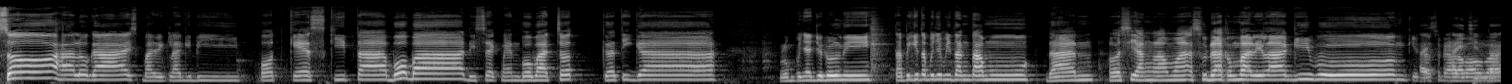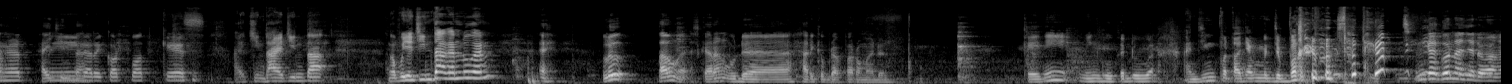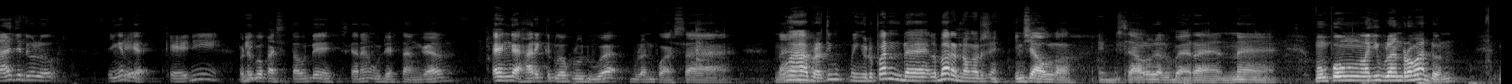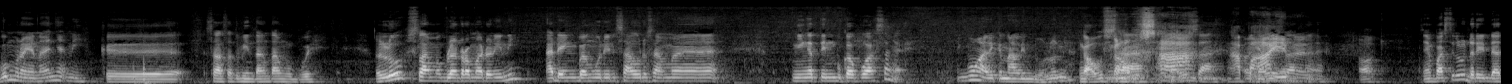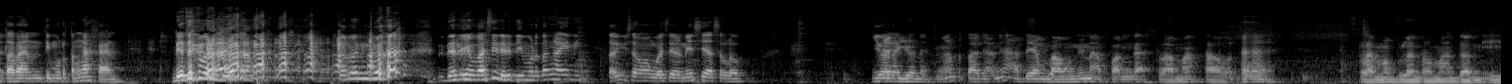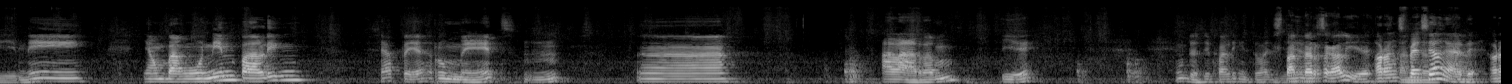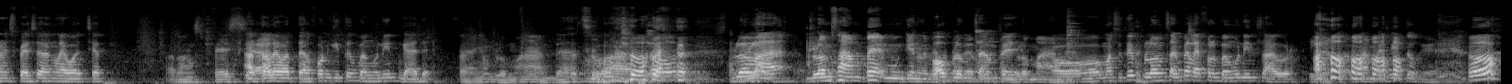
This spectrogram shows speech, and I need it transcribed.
So, halo guys, balik lagi di podcast kita Boba di segmen Bobacot ketiga. Belum punya judul nih, tapi kita punya bintang tamu dan host yang lama sudah kembali lagi, Bung. Kita Hai- sudah hai lama cinta. banget Hai nih cinta. record podcast. Hai cinta, hai cinta. Nggak punya cinta kan lu kan? Eh, lu tahu nggak sekarang udah hari keberapa Ramadan? Kayaknya minggu kedua. Anjing pertanyaan menjebak Enggak, gue nanya doang aja dulu. Ingat nggak? Kayaknya Udah gue kasih tahu deh. Sekarang udah tanggal eh enggak hari ke-22 bulan puasa. Nah, Wah, berarti minggu depan udah lebaran dong harusnya. insya Allah. Insya Allah udah lebaran. Nah, mumpung lagi bulan Ramadan, gue mau nanya-nanya nih ke salah satu bintang tamu gue. Lu selama bulan Ramadan ini ada yang bangunin sahur sama ngingetin buka puasa nggak? Ini gue gak dikenalin dulu nih. Nggak usah. Nggak usah. Nggak usah. Ngapain? Nggak usah. Oke. Yang pasti lu dari dataran Timur Tengah kan? Dia temen gua. temen gua dari yang pasti dari Timur Tengah ini. Tapi bisa ngomong bahasa Indonesia slow. Gimana gimana? Gimana pertanyaannya ada yang bangunin apa enggak selama sahur? Heeh. Selama bulan Ramadan ini yang bangunin paling siapa ya? Roommates, Hmm. eh, alarm, Iya. udah sih paling itu aja. Standar sekali ya. Orang Standar spesial nggak ada? sekali. Orang spesial yang lewat chat Orang spesial. atau lewat telepon gitu bangunin nggak ada? Sayangnya belum ada tuh. belum belum, belum sampai mungkin lebih Oh belum sampai. belum ada. Oh maksudnya belum sampai level bangunin sahur. Iya, belum sampai situ kayaknya. Oh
